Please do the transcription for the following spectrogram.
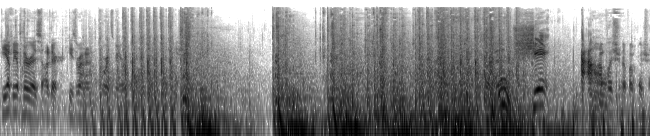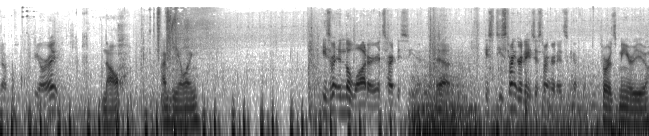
Yep, yep. There is. Under. He's running towards me right now. Oh shit! I'm pushing up. I'm pushing up. You all right? No, I'm healing. He's right in the water. It's hard to see him. Yeah. He's, he's throwing grenades. He's throwing grenades. Okay. Towards me or you?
